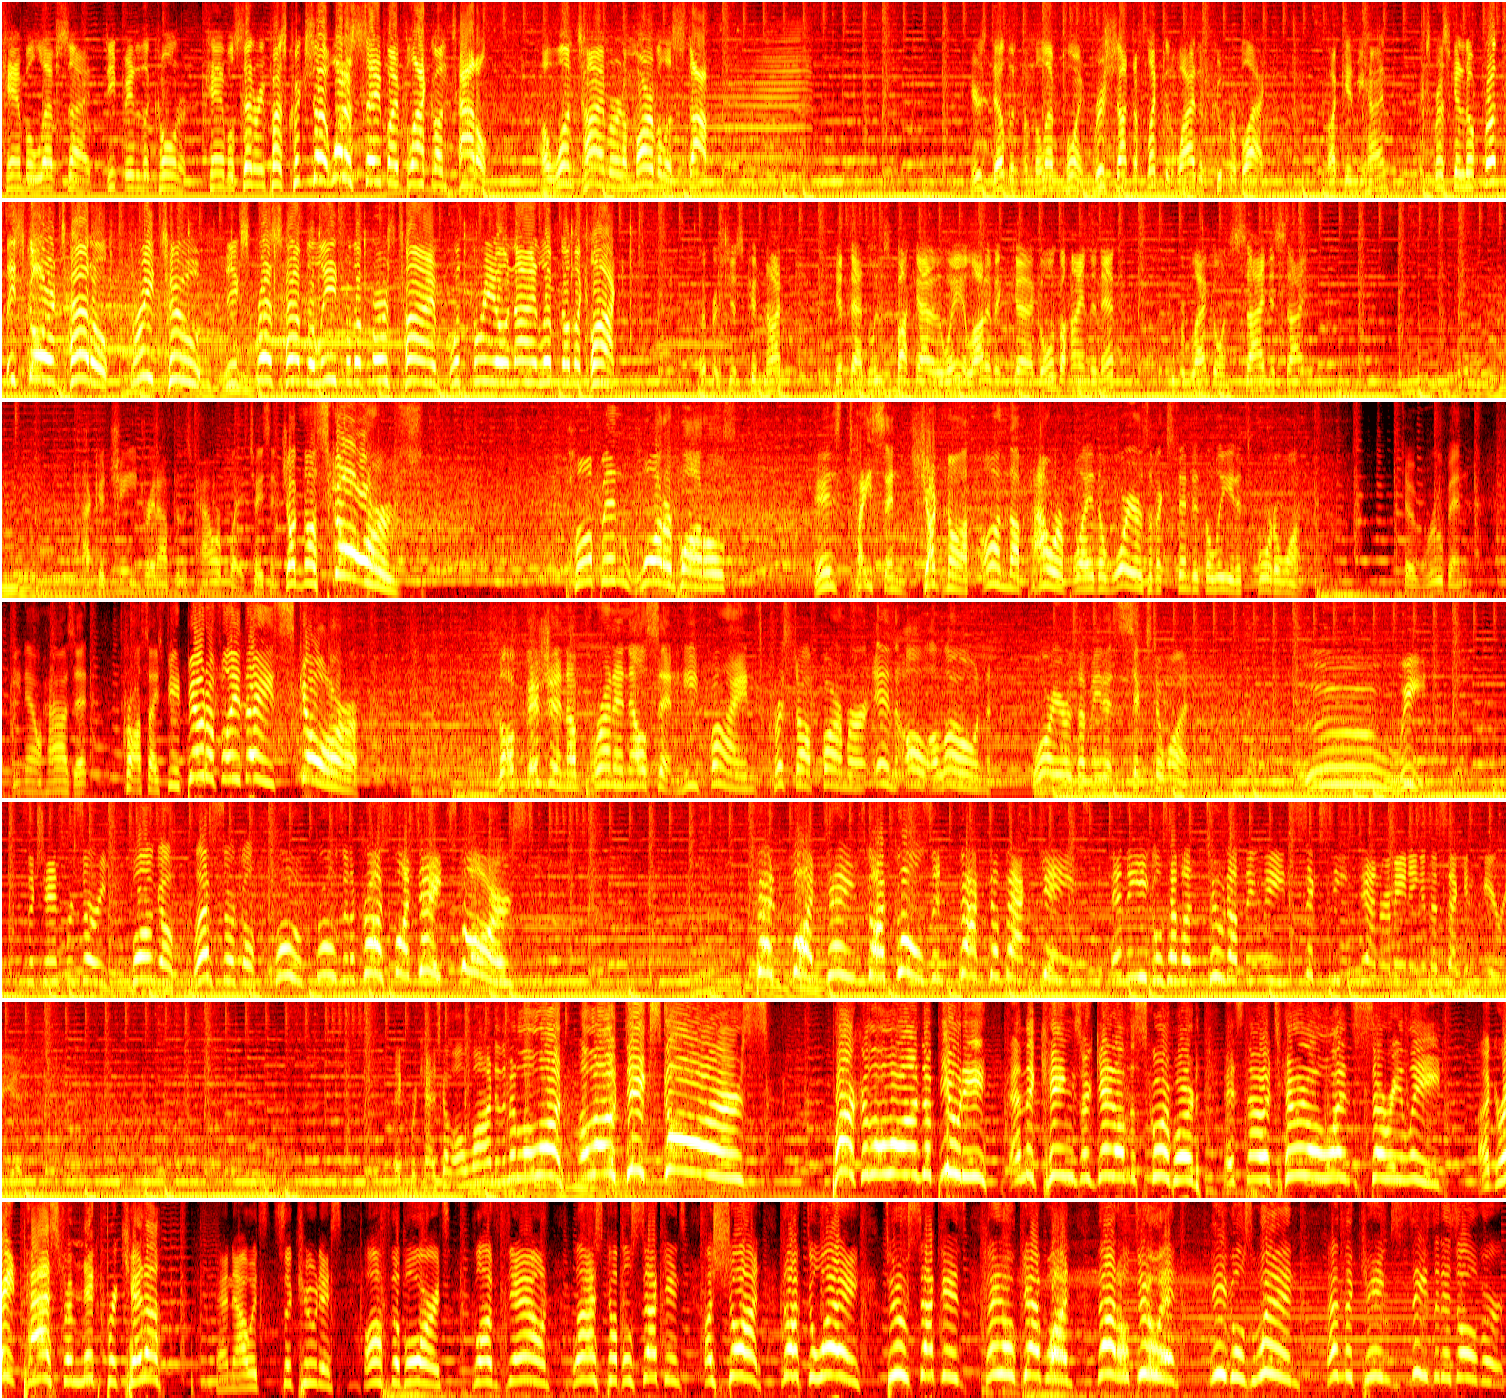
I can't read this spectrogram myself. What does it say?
Campbell left side, deep into the corner. Campbell centering pass, quick shot. What a save by Black on Tattle. A one timer and a marvelous stop. Here's Devlin from the left point. Wrist shot deflected wide of Cooper Black. Puck in behind. Express get it up front. They score! Tattle! 3 2. The Express have the lead for the first time with 3.09 left on the clock. Clippers just could not get that loose puck out of the way. A lot of it uh, going behind the net. Cooper Black going side to side. That could change right after this power play. Tyson Jugnauth scores! Pumping water bottles is Tyson Jugnauth on the power play. The Warriors have extended the lead. It's 4 to 1. To Ruben. He now has it. Cross ice feed beautifully. They score! The vision of Brennan Nelson. He finds Christoph Farmer in all alone. Warriors have made it 6 to 1. Ooh wee. The chance for Surrey. Bongo, left circle. Oh, throws it across. Fontaine scores! Ben Fontaine's got goals in back to back games, and the Eagles have a 2 0 lead, 16 10 remaining in the second period. Nick Burkett's got Lalonde in the middle of the lawn. Alone, Deke scores! Parker Lalonde to beauty, and the Kings are getting on the scoreboard. It's now a 2 1 Surrey lead. A great pass from Nick Burketta. And now it's Sakunis off the boards, glove down, last couple seconds, a shot knocked away, two seconds, they don't get one, that'll do it. Eagles win, and the Kings season is over.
